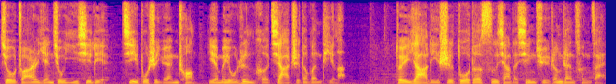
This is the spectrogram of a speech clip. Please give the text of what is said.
就转而研究一系列既不是原创也没有任何价值的问题了。对亚里士多德思想的兴趣仍然存在，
